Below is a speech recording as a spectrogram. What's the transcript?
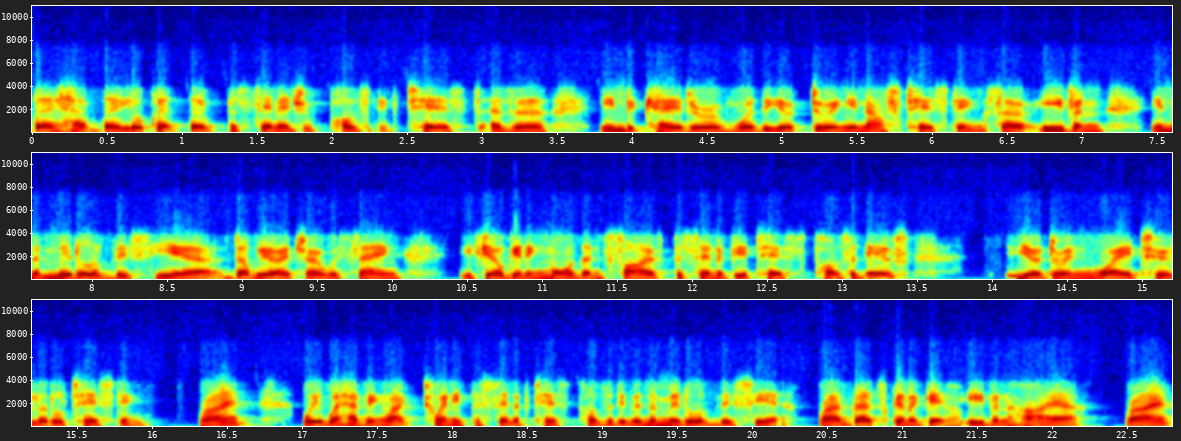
they have they look at the percentage of positive tests as a indicator of whether you're doing enough testing. So even in the middle of this year, WHO was saying if you're getting more than 5% of your tests positive, you're doing way too little testing right? We were having like 20% of tests positive in the middle of this year, right? That's going to get yeah. even higher, right?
